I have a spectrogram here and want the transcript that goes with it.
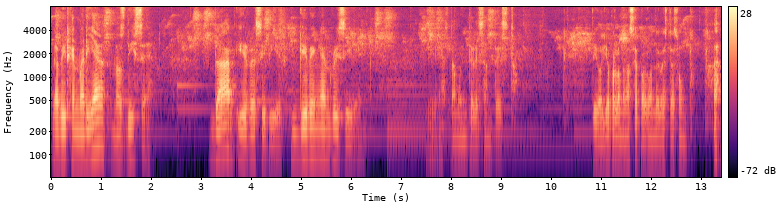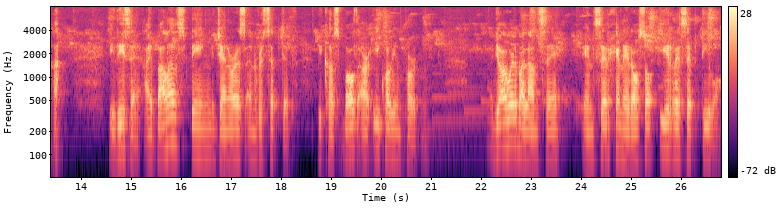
La Virgen María nos dice, dar y recibir, giving and receiving. está muy interesante esto. Digo, yo por lo menos sé por dónde va este asunto. y dice, I balance being generous and receptive, because both are equally important. Yo hago el balance en ser generoso y receptivo,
